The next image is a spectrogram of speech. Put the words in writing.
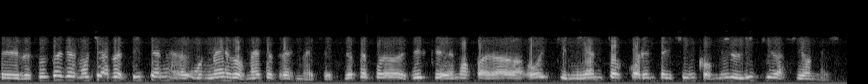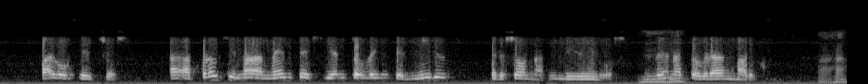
eh, resulta que muchas repiten eh, un mes, dos meses, tres meses. Yo te puedo decir que hemos pagado hoy 545 mil liquidaciones, pagos hechos, a aproximadamente 120 mil personas, individuos. es nuestro gran marco. Ajá.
